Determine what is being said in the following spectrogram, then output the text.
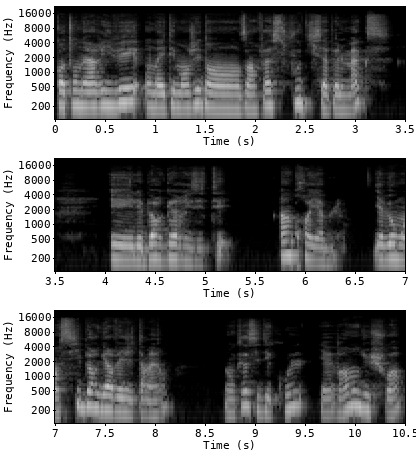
Quand on est arrivé, on a été manger dans un fast-food qui s'appelle Max, et les burgers, ils étaient incroyables. Il y avait au moins 6 burgers végétariens, donc ça c'était cool, il y avait vraiment du choix,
